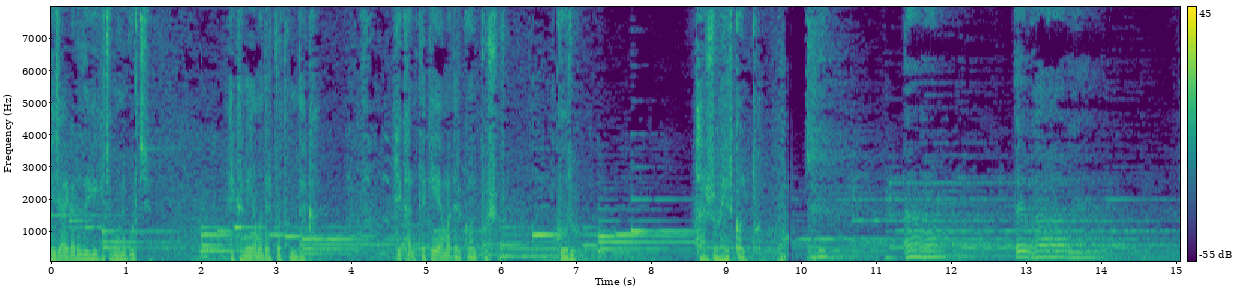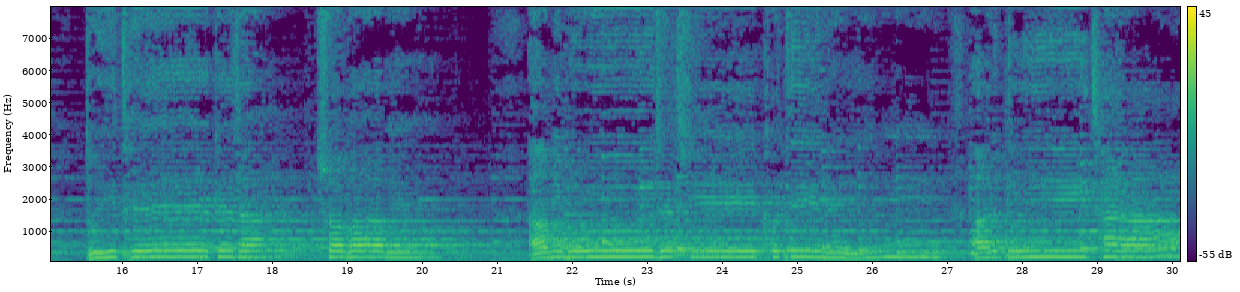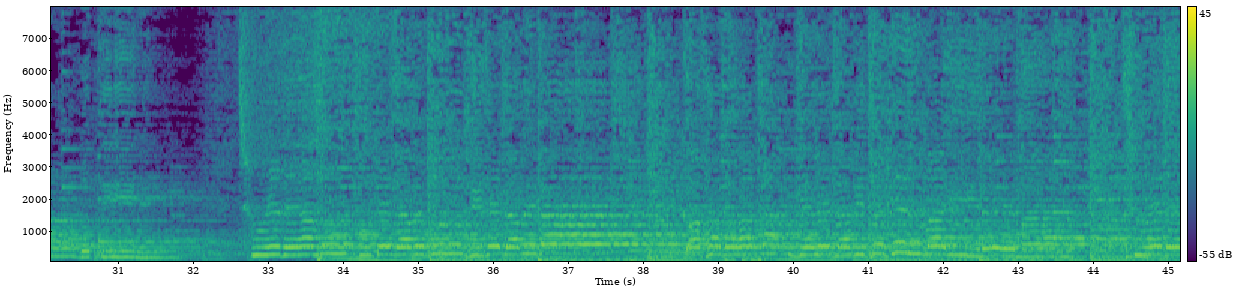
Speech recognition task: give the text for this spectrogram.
এই জায়গাটা দেখে কিছু মনে পড়ছে? এখানেই আমাদের প্রথম দেখা। এখান থেকেই আমাদের গল্প শুরু। গরু আর রোহির গল্প। ঠিক এমন এভাবে তুই থেকে যা স্বভাবে। আমি বুঝেছি ক্ষতি নেই, আর তুই ছাড়া গতি ছুঁয়ে দেয়া মুখ ফুটে যাবে ভুল ভিজে যাবে গা কথা দেওয়া গেলে যাবি চোখের বাইরে মা। ছুঁয়ে দে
